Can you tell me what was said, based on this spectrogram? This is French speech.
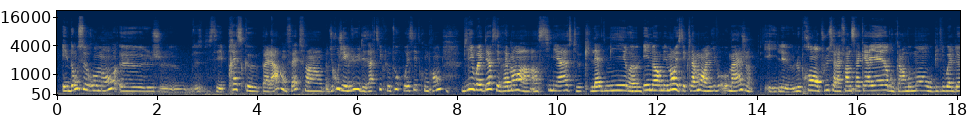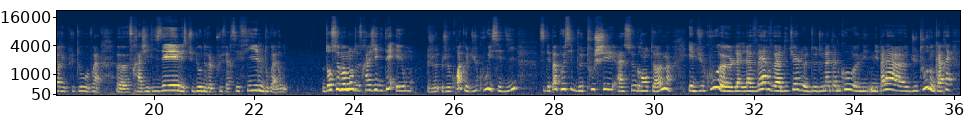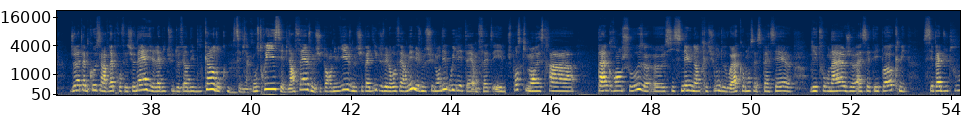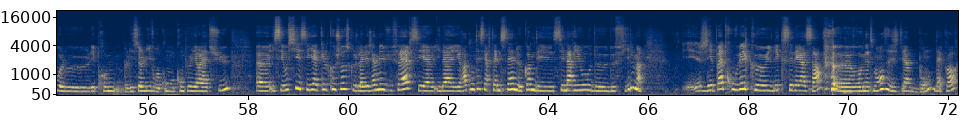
Et dans ce roman, euh, c'est presque pas là en fait. Enfin, du coup, j'ai lu des articles autour pour essayer de comprendre. Billy Wilder, c'est vraiment un, un cinéaste qu'il admire euh, Mm. énormément et c'est clairement un livre hommage. Et il le prend en plus à la fin de sa carrière, donc à un moment où Billy Wilder est plutôt euh, voilà, euh, fragilisé, les studios ne veulent plus faire ses films. Donc voilà, donc, dans ce moment de fragilité, et on, je, je crois que du coup, il s'est dit c'était pas possible de toucher à ce grand homme. Et du coup euh, la, la verve habituelle de Jonathan Coe euh, n'est pas là du tout. Donc après Jonathan Coe c'est un vrai professionnel. Il a l'habitude de faire des bouquins. Donc c'est bien construit c'est bien fait. Je me suis pas ennuyée je me suis pas dit que je vais le refermer mais je me suis demandé où il était en fait. Et je pense qu'il m'en restera pas grand chose si ce n'est une impression de voilà comment ça se passait euh, les tournages à cette époque. Mais c'est pas du tout euh, le- les, seuls livres qu'on peut lire là-dessus. Euh, il s'est aussi essayé à quelque chose que je l'avais jamais vu faire, c'est euh, il a il racontait certaines scènes comme des scénarios de, films. J'ai pas trouvé qu'il excellait à ça, honnêtement. J'étais là, bon, d'accord.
